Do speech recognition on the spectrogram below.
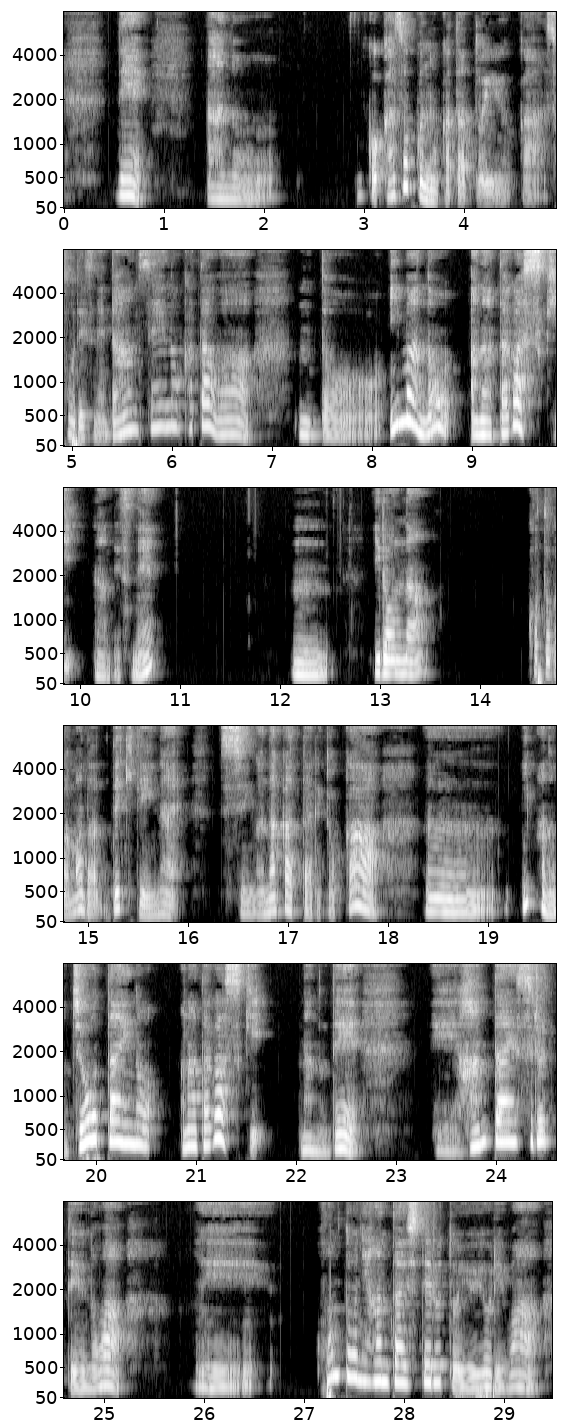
で、あの、ご家族の方というか、そうですね、男性の方は、うんと、今のあなたが好きなんですね。うん、いろんなことがまだできていない。自信がなかったりとか、うん、今の状態のあなたが好き。なので、えー、反対するっていうのは、えー、本当に反対してるというよりは、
